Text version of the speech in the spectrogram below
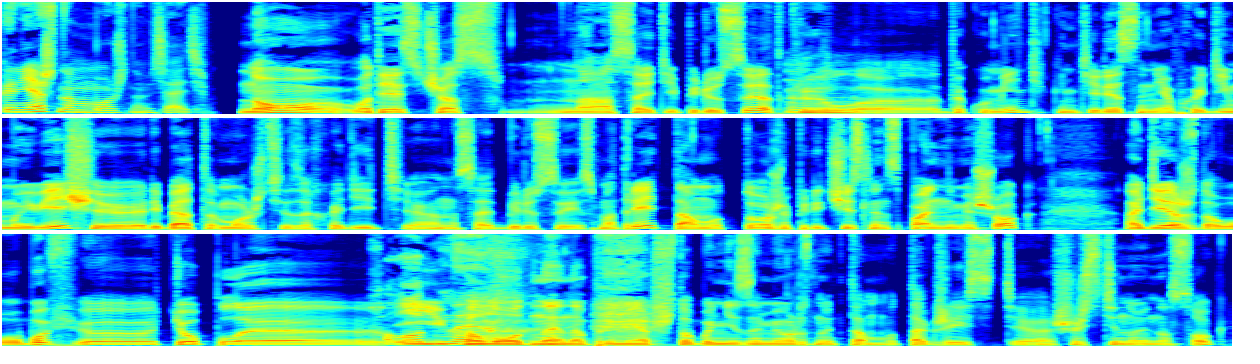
Конечно, можно взять. Но вот я сейчас на сайте Бирюсы открыл угу. документик, интересно, необходимые вещи. Ребята, можете заходить э, на сайт Бирюсы и смотреть. Там вот тоже перечислен спальный мешок, одежда, обувь э, теплая холодная. и холодная, например, чтобы не замерзнуть. Там вот также есть шерстяной носок.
